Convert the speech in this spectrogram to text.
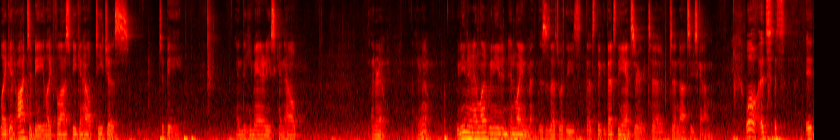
like it ought to be. Like philosophy can help teach us to be, and the humanities can help. I don't know. I don't know. We need an enli- we need an enlightenment. This is that's what these that's the that's the answer to, to Nazi scum. Well, it's it's it.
